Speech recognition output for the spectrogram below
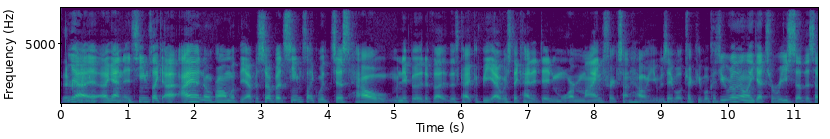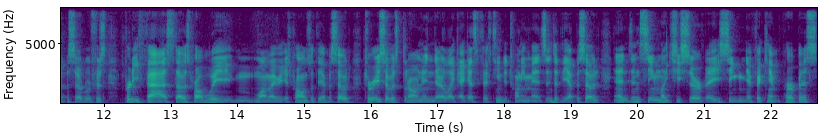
there Yeah, again, it seems like I, I had no problem with the episode, but it seems like with just how manipulative that this guy could be, I wish they kind of did more mind tricks on how he was able to trick people. Because you really only get Teresa this episode, which was pretty fast. That was probably one of my biggest problems with the episode. Teresa was thrown in there, like, I guess 15 to 20 minutes into the episode, and it didn't seem like she served a significant purpose.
